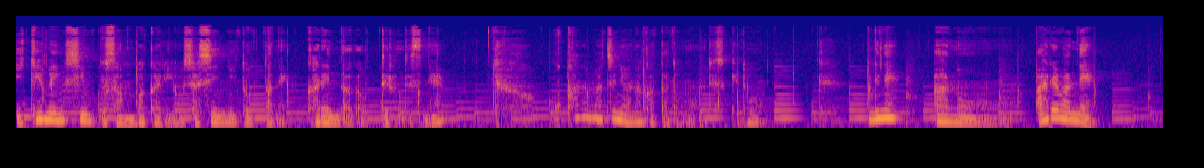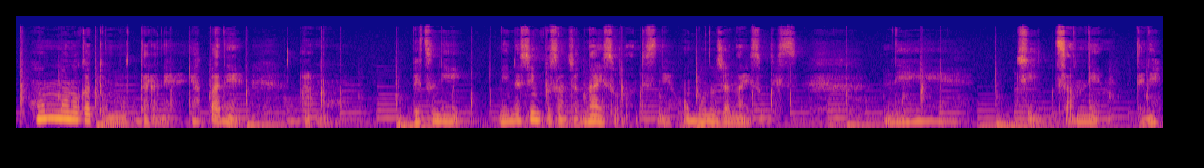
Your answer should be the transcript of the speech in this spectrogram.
イケメン神父さんばかりを写真に撮ったねカレンダーが売ってるんですね。他の町にはなかったと思うんですけど。でねあのあれはね本物かと思ったらねやっぱねあの別にみんな神父さんじゃないそうなんですね。本物じゃないそうです。ねえち残念ってね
